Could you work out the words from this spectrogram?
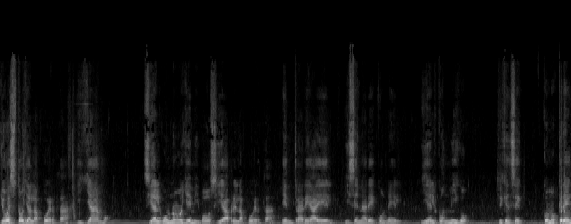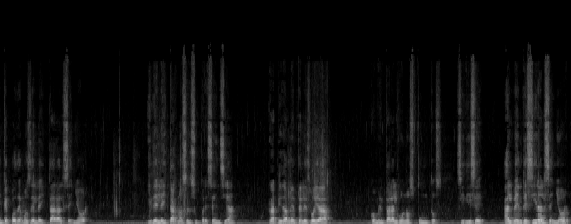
yo estoy a la puerta y llamo. Si alguno oye mi voz y abre la puerta, entraré a él y cenaré con él y él conmigo. Fíjense, ¿cómo creen que podemos deleitar al Señor y deleitarnos en su presencia? Rápidamente les voy a comentar algunos puntos. Si dice, al bendecir al Señor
